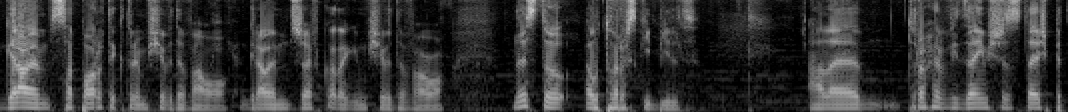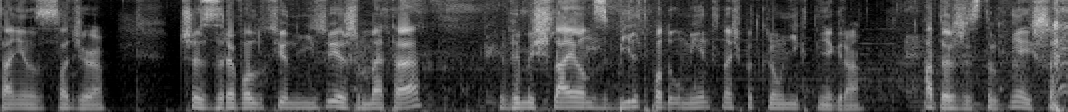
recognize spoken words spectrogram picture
Grałem supporty, które mi się wydawało. Grałem drzewko, tak mi się wydawało. No jest to autorski build. Ale trochę wydaje mi się, że zadałeś pytanie na zasadzie, czy zrewolucjonizujesz metę, wymyślając build pod umiejętność, pod którą nikt nie gra. A to już jest trudniejsze.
